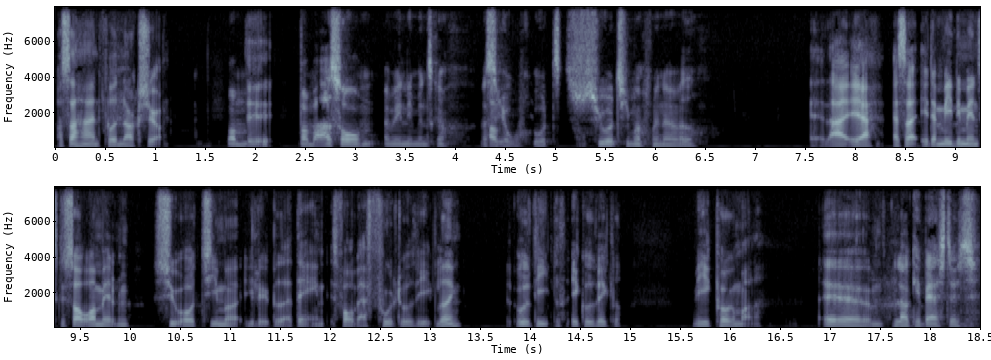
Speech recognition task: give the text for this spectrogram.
Og så har han fået nok søvn. Hvor, Det, hvor meget sover almindelige mennesker? Altså Og- jo, 7 timer, men jeg ved. Nej, ja. Altså, et almindeligt menneske sover mellem 7-8 timer i løbet af dagen, for at være fuldt udviklet, ikke? Udviklet, ikke udviklet. Vi er ikke Pokémoner. Øhm, Lucky bastards.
